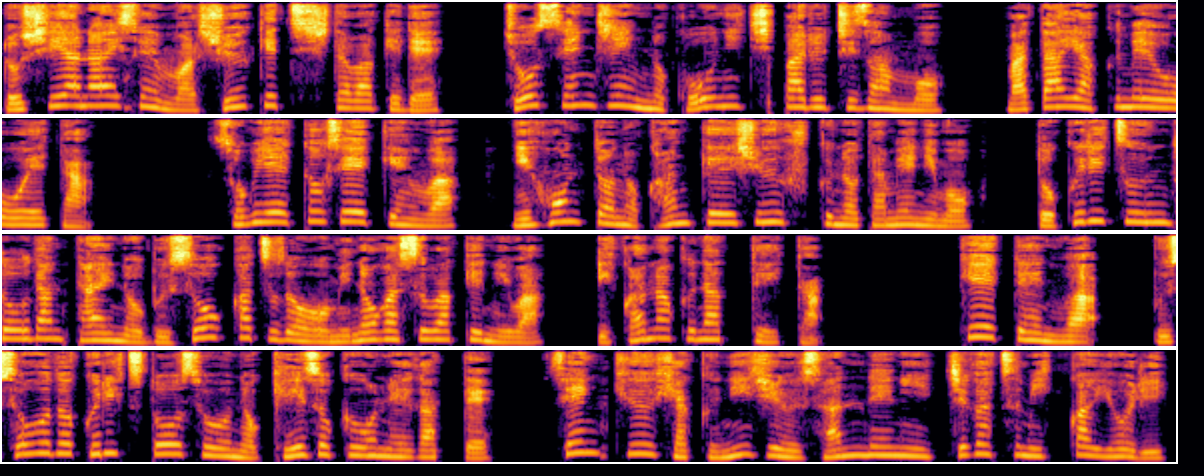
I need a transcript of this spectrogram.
ロシア内戦は終結したわけで、朝鮮人の抗日パルチザンもまた役目を終えた。ソビエト政権は日本との関係修復のためにも独立運動団体の武装活動を見逃すわけにはいかなくなっていた。K 点は武装独立闘争の継続を願って、1923年1月3日より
